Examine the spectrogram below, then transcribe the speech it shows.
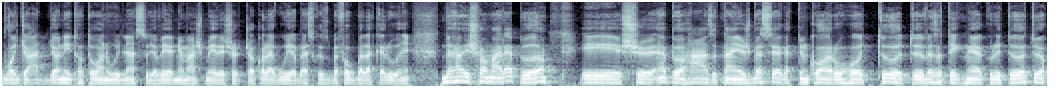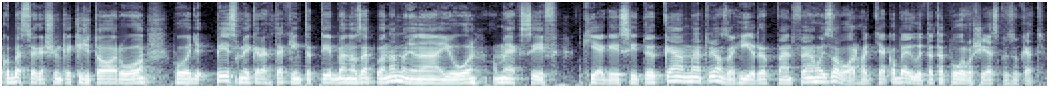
vagy gyaníthatóan úgy lesz, hogy a vérnyomásmérés csak a legújabb eszközbe fog belekerülni. De ha is, ha már Apple és Apple házatán is beszélgettünk arról, hogy töltő, vezeték nélküli töltő, akkor beszélgessünk egy kicsit arról, hogy pacemakerek tekintetében az Apple nem nagyon áll jól a MagSafe kiegészítőkkel, mert hogy az a hír röppent fel, hogy zavarhatják a beültetett orvosi eszközöket.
